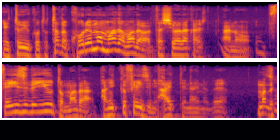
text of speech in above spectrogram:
えということ、ただこれもまだまだ私はだからあの、フェーズでいうと、まだパニックフェーズに入ってないので、まだそ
